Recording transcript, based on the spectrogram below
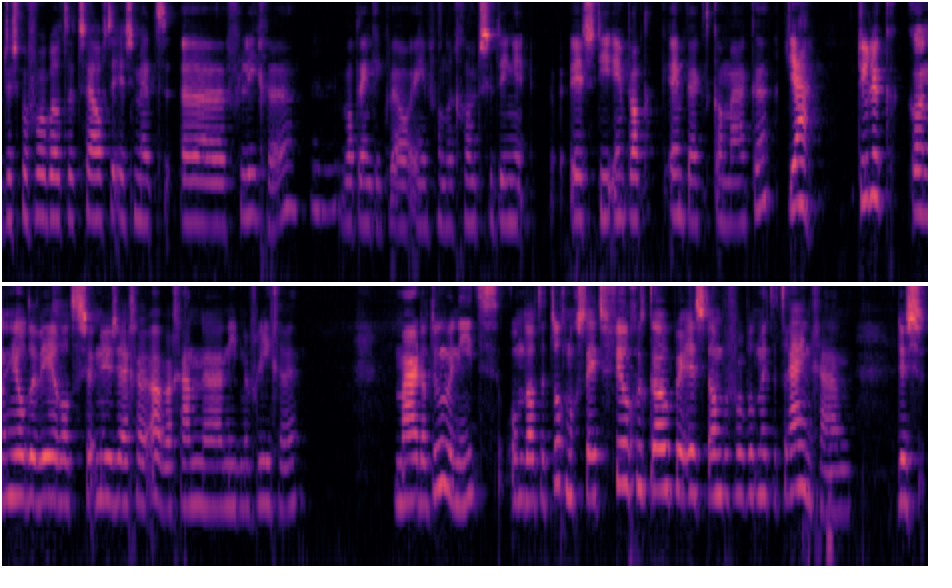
Dus bijvoorbeeld hetzelfde is met eh, vliegen. Wat denk ik wel een van de grootste dingen is die impact, impact kan maken. Ja, tuurlijk kan heel de wereld nu zeggen... Oh, we gaan eh, niet meer vliegen. Maar dat doen we niet, omdat het toch nog steeds veel goedkoper is... dan bijvoorbeeld met de trein gaan. Dus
